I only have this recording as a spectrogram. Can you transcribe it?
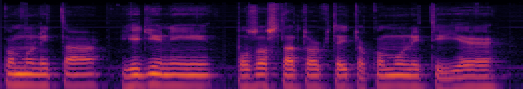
komunita. Jediný pozostatok tejto komunity je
